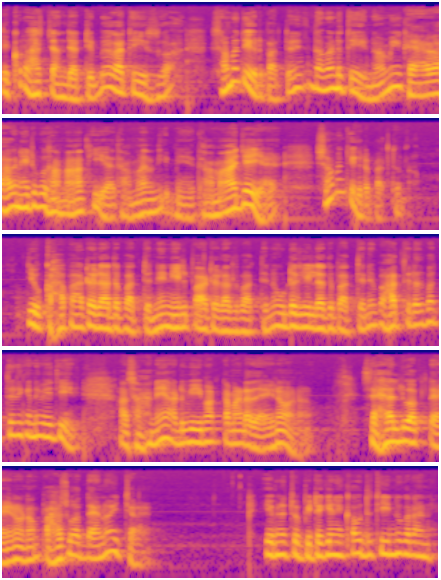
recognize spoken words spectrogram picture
එක්ක රහස් ඡන්දයක් තිබ්බ ගතේ ඉස්සුවා සමතේකටපත් වෙන ඉතින් තමයි තේරෙනවා මේ කෑ ගහගෙන හිටපු සමාධිය සමාධිය මේ සමාජය සමතේකටපත් වුණා. ඉතින් කහ පාට වෙලාදපත් වෙන්නේ නිල් පාට වෙලාදපත් වෙන්නේ උඩ ගිල්ලදපත් වෙන්නේ පහත් වෙලාදපත් වෙන්නේ කියන නෙවෙයි තියෙන්නේ. අසහනේ අඩුවීමක් තමයි දැනෙනවනම් සැහැල්ලුවක් දැනෙනවනම් පහසුවක් දැනෙනවා එච්චරයි. එහෙම නැත්නම් පිට කෙනෙක් කවුද තීන්දුව කරන්නේ?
